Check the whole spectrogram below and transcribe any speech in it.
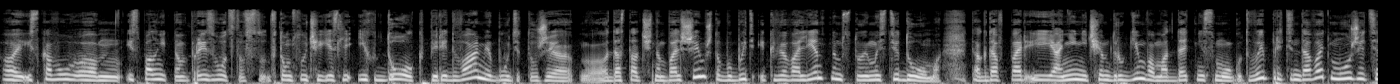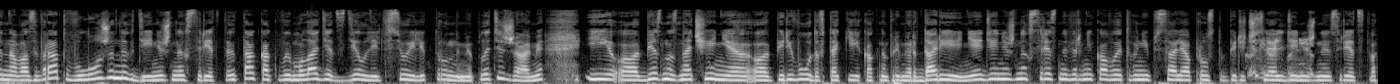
э, искового, э, исполнительного производства, в, в том случае, если их долг перед вами будет уже э, достаточно большим, чтобы быть эквивалентным стоимости дома. Тогда в, и они ничем другим вам отдать не смогут. Вы претендовать можете на возврат вложенных денежных средств. И так как вы, молодец, сделали все электронными платежами и э, без назначения э, переводов, такие как, например, дарение денежных средств, наверняка вы этого не писали, а просто перечисляли Конечно, нет. денежные средства,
